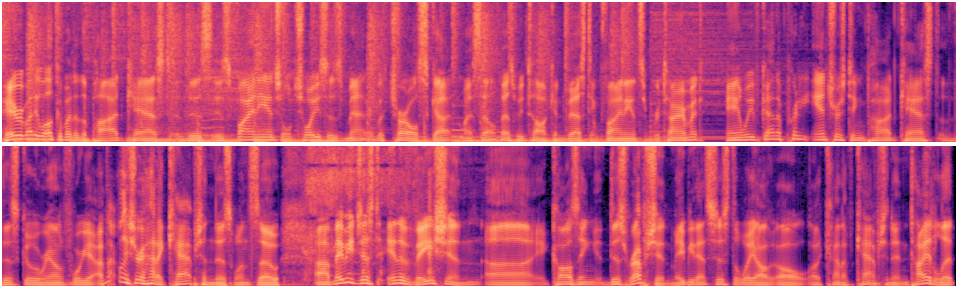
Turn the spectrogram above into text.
Hey, everybody, welcome into the podcast. This is Financial Choices Matter with Charles Scott and myself as we talk investing, finance, and retirement. And we've got a pretty interesting podcast this go around for you. I'm not really sure how to caption this one, so uh, maybe just innovation uh, causing disruption. Maybe that's just the way I'll, I'll uh, kind of caption it and title it.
